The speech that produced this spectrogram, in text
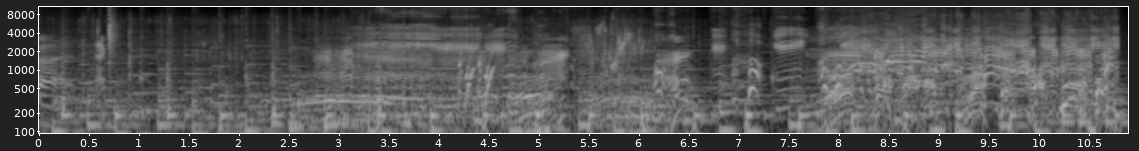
five. Action.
